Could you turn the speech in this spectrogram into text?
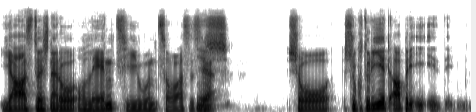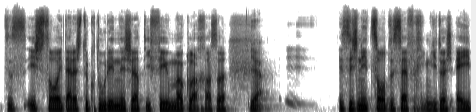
ja, also du hast dann auch, auch Lernziele und so. Also es Ja. ist schon strukturiert, aber das ist so, in dieser Struktur ist relativ viel möglich. Also Ja. es ist nicht so, dass einfach irgendwie, du hast einen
